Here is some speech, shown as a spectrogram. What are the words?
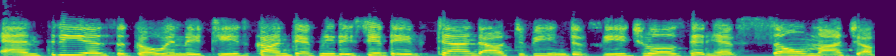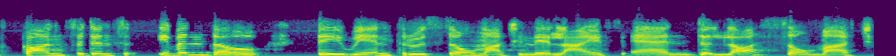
And three years ago, when they did contact me, they said they've turned out to be individuals that have so much of confidence, even though they went through so much in their life and lost so much.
